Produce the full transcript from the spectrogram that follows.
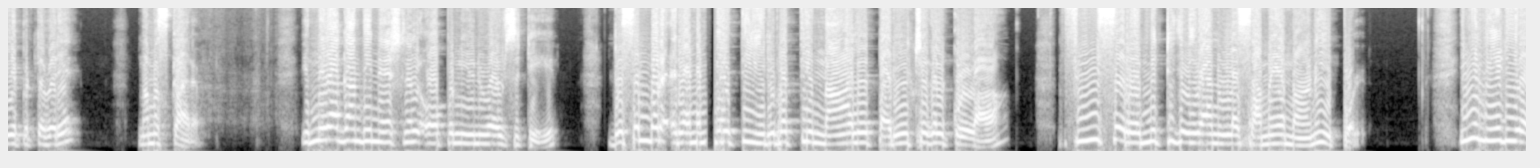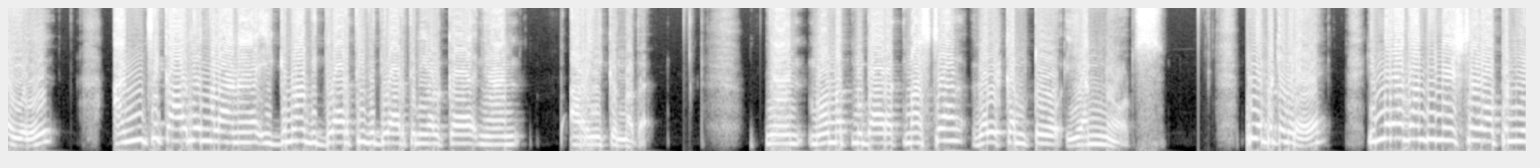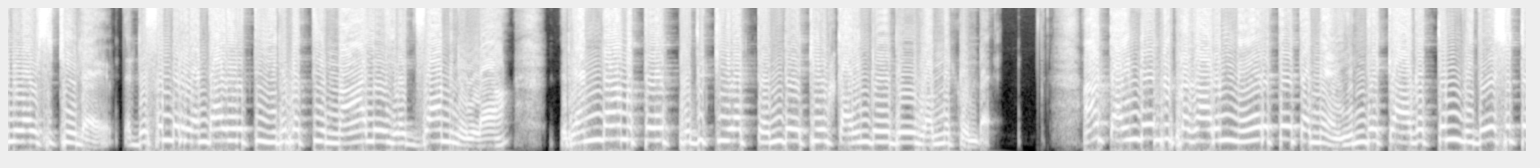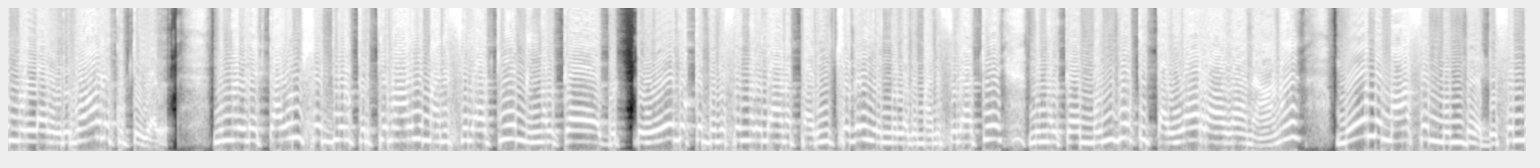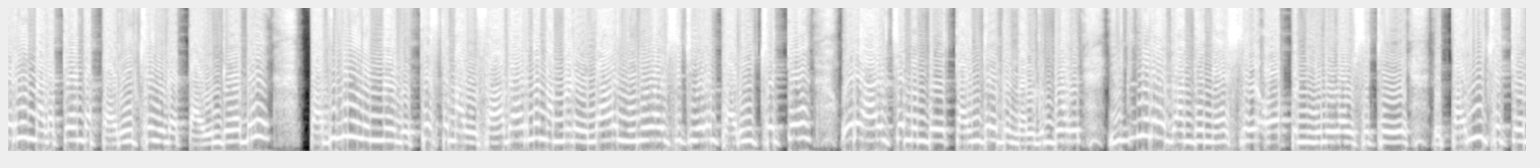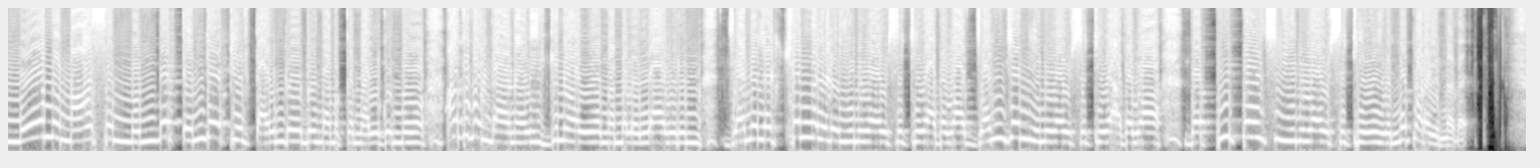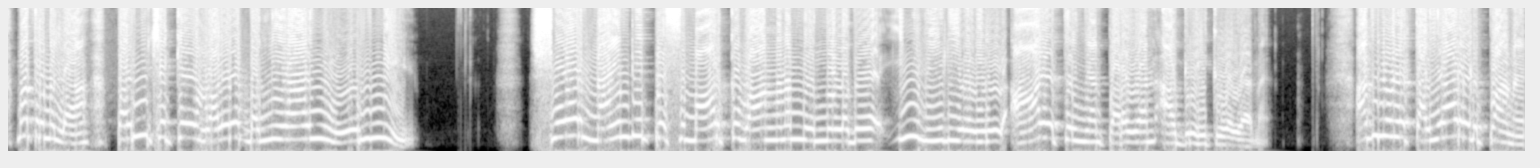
പ്രിയപ്പെട്ടവരെ നമസ്കാരം. Indira Gandhi national open university December രണ്ടായിരത്തി ഇരുപത്തിനാല് പരീക്ഷകൾക്കുള്ള ഫീസ് റെമിറ്റ് ചെയ്യാനുള്ള സമയമാണ് ഇപ്പോൾ. ഈ വീഡിയോയിൽ അഞ്ച് കാര്യങ്ങളാണ് ഇഗ്നോ വിദ്യാർത്ഥി വിദ്യാർത്ഥിനികൾക്ക് ഞാൻ അറിയിക്കുന്നത്. ഞാൻ Muhammad Mubarak master. Welcome to M notes പ്രിയപ്പെട്ടവരെ ഇന്ദിരാഗാന്ധി നാഷണൽ ഓപ്പൺ യൂണിവേഴ്സിറ്റിയിലെ ഡിസംബർ രണ്ടായിരത്തി ഇരുപത്തി നാല് എക്സാമിനുള്ള രണ്ടാമത്തെ പുതുക്കിയ ടെൻഡേറ്റീവ് ടൈം ടേബിൾ വന്നിട്ടുണ്ട്. ആ ടൈം ടേബിൾ പ്രകാരം നേരത്തെ തന്നെ ഇന്ത്യക്കകത്തും വിദേശത്തുമുള്ള ഒരുപാട് കുട്ടികൾ നിങ്ങളുടെ ടൈം ഷെഡ്യൂൾ കൃത്യമായി മനസ്സിലാക്കി നിങ്ങൾക്ക് ഏതൊക്കെ ദിവസങ്ങളിലാണ് പരീക്ഷകൾ എന്നുള്ളത് മനസ്സിലാക്കി നിങ്ങൾക്ക് മുൻകൂട്ടി തയ്യാറാകാനാണ് മൂന്ന് മാസം മുമ്പ് ഡിസംബറിൽ നടക്കേണ്ട പരീക്ഷയുടെ ടൈം ടേബിൾ പതിവിൽ നിന്ന് വ്യത്യസ്തമായി സാധാരണ നമ്മുടെ എല്ലാ യൂണിവേഴ്സിറ്റികളും പരീക്ഷയ്ക്ക് ഒരാഴ്ച മുമ്പ് ടൈം ടേബിൾ നൽകുമ്പോൾ ഇന്ദിരാഗാന്ധി നാഷണൽ ഓപ്പൺ യൂണിവേഴ്സിറ്റി പരീക്ഷയ്ക്ക് മൂന്ന് മാസം മുമ്പ് ടെൻഡേറ്റീവ് ടൈം ടേബിൾ നമുക്ക് നൽകുന്നു. അതുകൊണ്ടാണ് ഇഗ്നോയെ നമ്മൾ എല്ലാവരും ജനലക്ഷങ്ങളുടെ യൂണിവേഴ്സിറ്റി അഥവാ ജൻജൻ യൂണിവേഴ്സിറ്റി അഥവാ ദ പീപ്പിൾസ് യൂണിവേഴ്സിറ്റി എന്ന് പറയുന്നത്. മാത്രമല്ല പരീക്ഷയ്ക്ക് വളരെ ഭംഗിയായി ഒരുങ്ങി. ഷുവർ നയന്റി പ്ലസ് മാർക്ക് വാങ്ങണം എന്നുള്ളത് ഈ വീഡിയോയിൽ ആഴത്തിൽ ഞാൻ പറയാൻ ആഗ്രഹിക്കുകയാണ്. അതിനുള്ള തയ്യാറെടുപ്പാണ്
